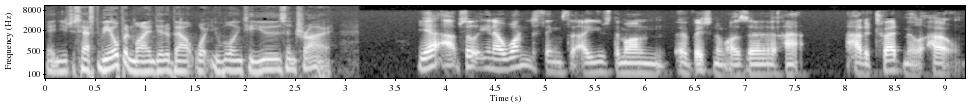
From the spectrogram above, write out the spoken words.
And you just have to be open minded about what you're willing to use and try. Yeah, absolutely. You know, one of the things that I used them on originally was uh, I had a treadmill at home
